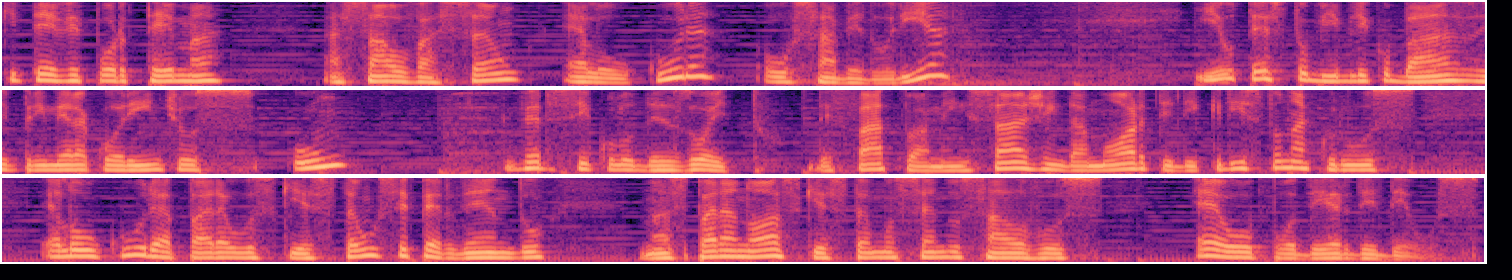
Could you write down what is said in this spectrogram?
que teve por tema A salvação é loucura ou sabedoria? E o texto bíblico base, 1 Coríntios 1, versículo 18. De fato, a mensagem da morte de Cristo na cruz é loucura para os que estão se perdendo, mas para nós que estamos sendo salvos é o poder de Deus.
